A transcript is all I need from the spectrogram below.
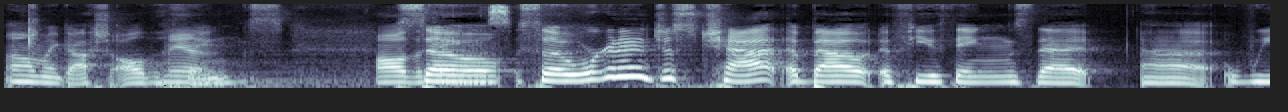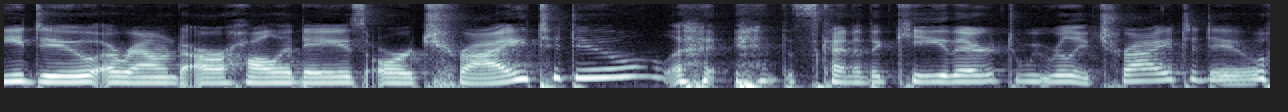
oh my gosh all the Man, things all the so things. so we're gonna just chat about a few things that uh, we do around our holidays or try to do that's kind of the key there do we really try to do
